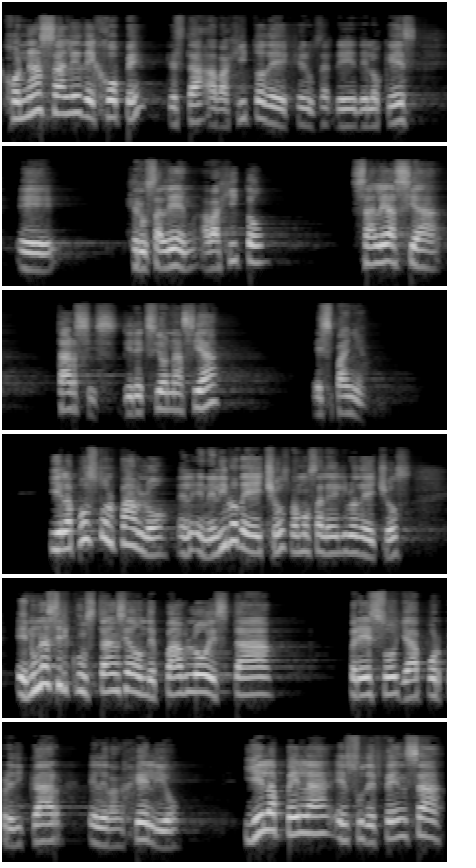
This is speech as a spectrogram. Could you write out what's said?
Jonás sale de Jope, que está abajito de, de, lo que es Jerusalén, abajito, sale hacia Tarsis, dirección hacia España. Y el apóstol Pablo, en el libro de Hechos, vamos a leer el libro de Hechos, en una circunstancia donde Pablo está preso ya por predicar el Evangelio, y él apela en su defensa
